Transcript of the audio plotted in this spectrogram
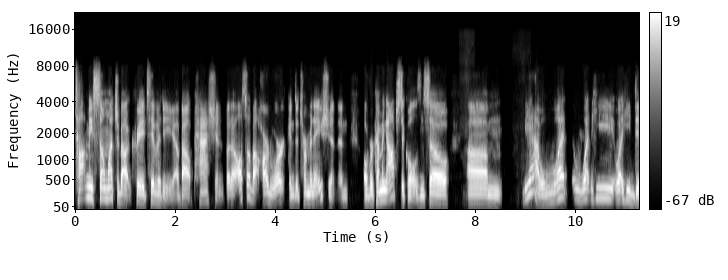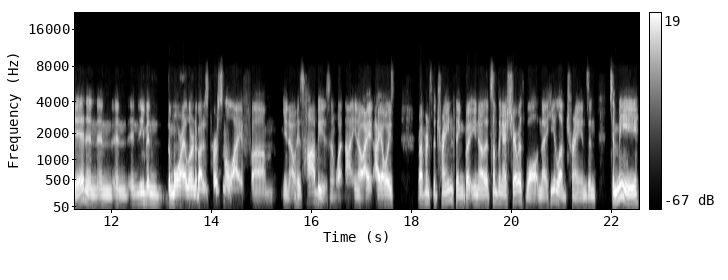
taught me so much about creativity, about passion, but also about hard work and determination and overcoming obstacles. And so, um, yeah, what what he what he did, and and and and even the more I learned about his personal life, um, you know, his hobbies and whatnot. You know, I I always reference the train thing, but you know, that's something I share with Walt, and that he loved trains. And to me,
